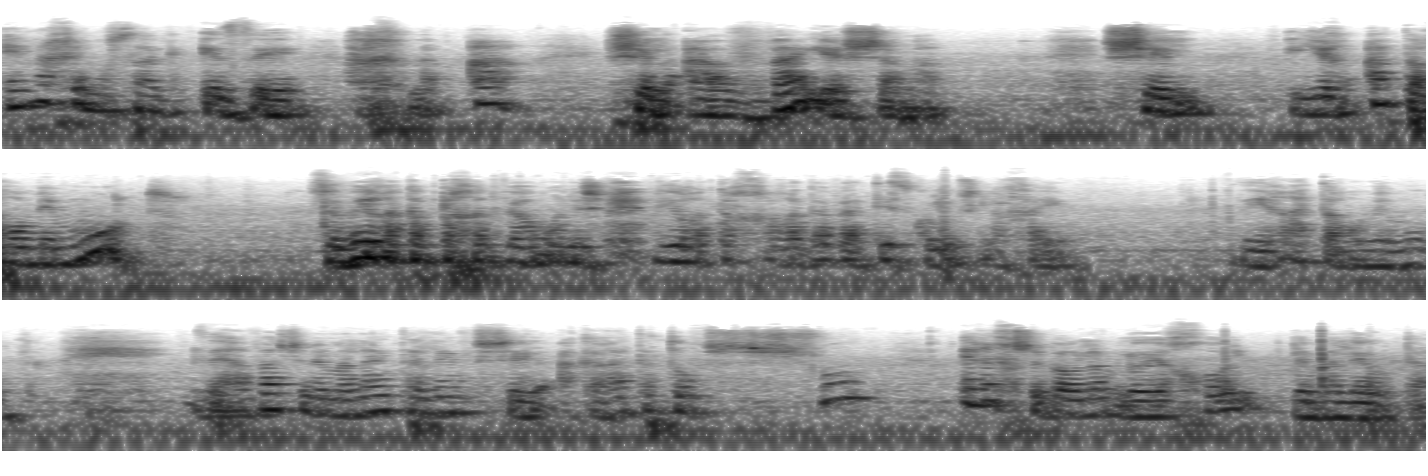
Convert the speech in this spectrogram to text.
אין לכם מושג איזה הכנעה של אהבה יש שם, של יראת הרוממות. זה לא יראת הפחד והעונש, זה יראת החרדה והתסכולים של החיים. זה יראת הרוממות. זה אהבה שממלאה את הלב של הכרת הטוב, שום ערך שבעולם לא יכול למלא אותה.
